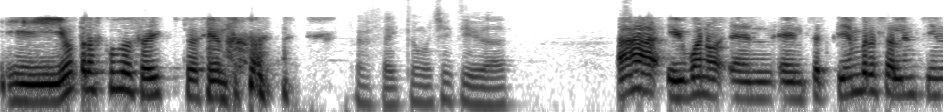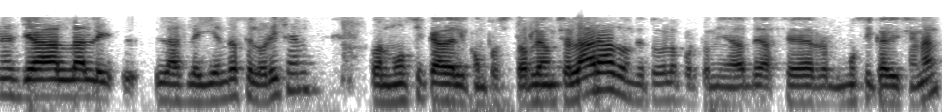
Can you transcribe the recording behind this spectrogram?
y otras cosas ahí que estoy haciendo. Perfecto, mucha actividad. Ah, y bueno, en, en septiembre salen cines ya las leyendas del origen, con música del compositor León Celara, donde tuve la oportunidad de hacer música adicional.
